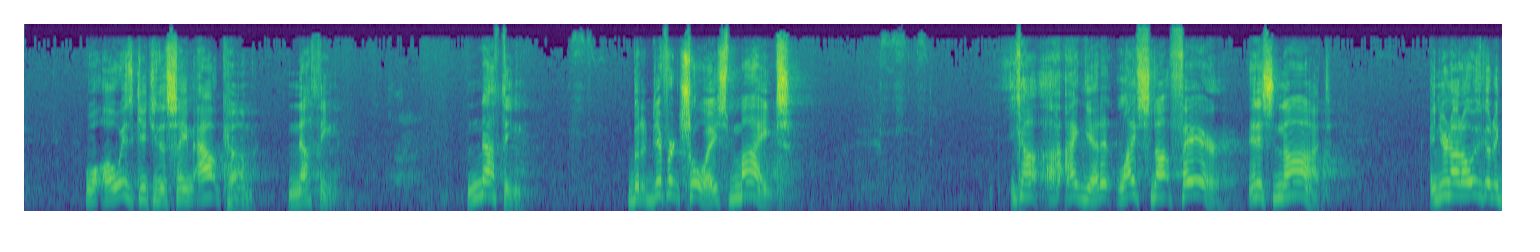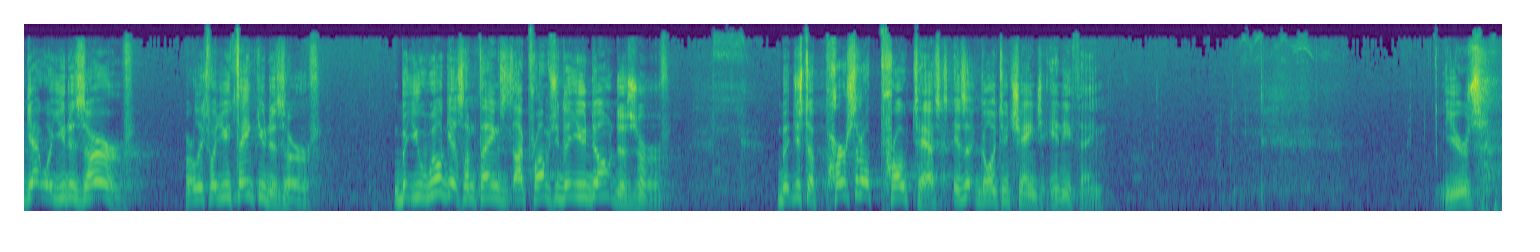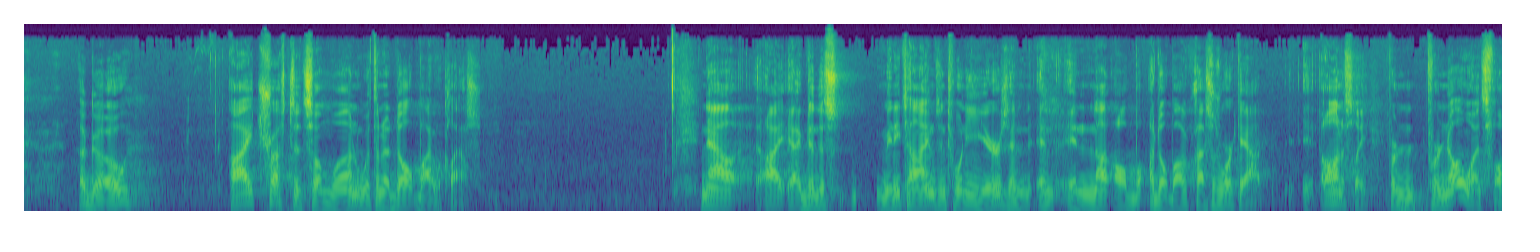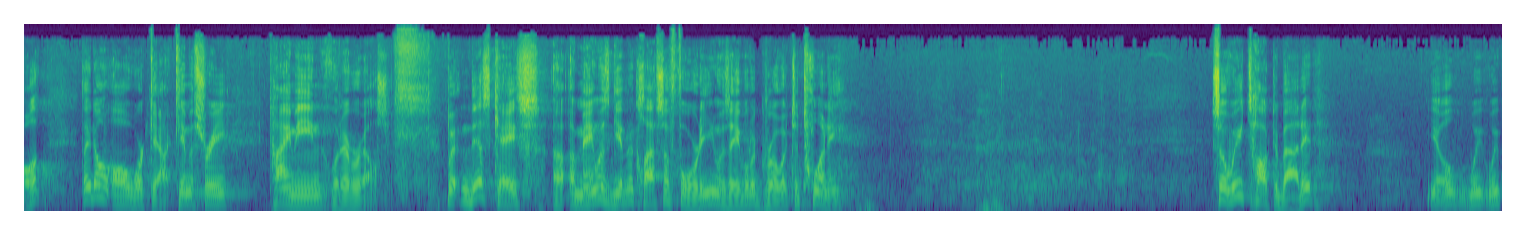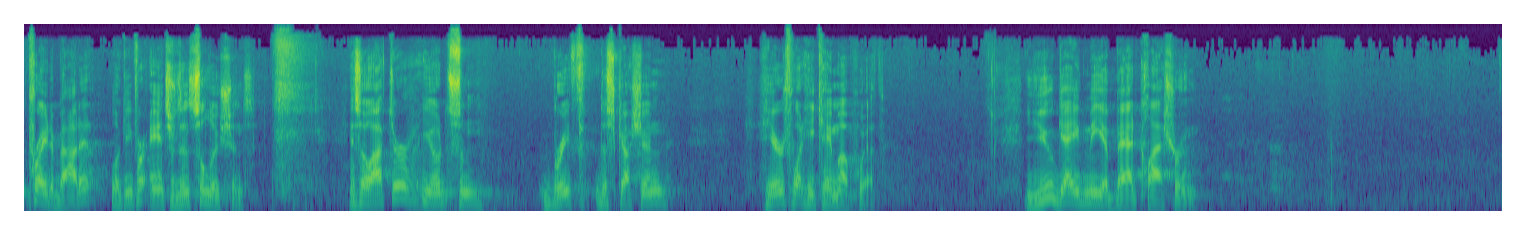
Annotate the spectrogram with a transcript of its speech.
will always get you the same outcome nothing. Nothing. But a different choice might. Yeah, I get it. Life's not fair, and it's not. And you're not always going to get what you deserve or at least what you think you deserve. But you will get some things, I promise you, that you don't deserve. But just a personal protest isn't going to change anything. Years ago, I trusted someone with an adult Bible class. Now, I, have done this many times in 20 years, and, and, and not all adult Bible classes work out. It, honestly, for, for no one's fault, they don't all work out. Chemistry, timing, whatever else. But in this case, uh, a man was given a class of 40 and was able to grow it to 20. So we talked about it. You know, we, we prayed about it, looking for answers and solutions. And so after, you know, some brief discussion, here's what he came up with. You gave me a bad classroom.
